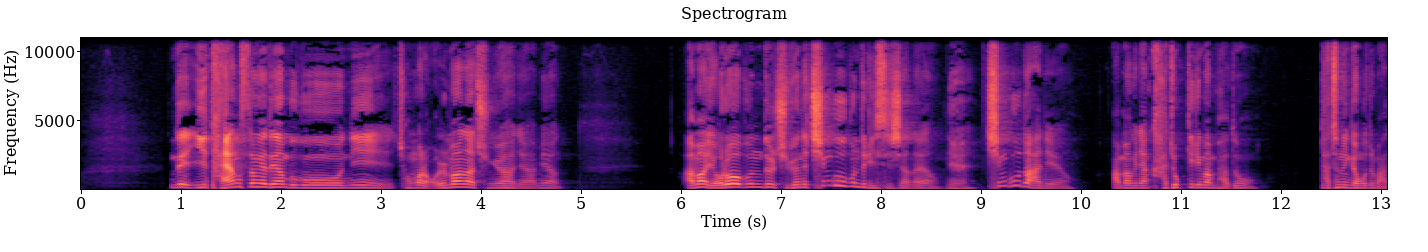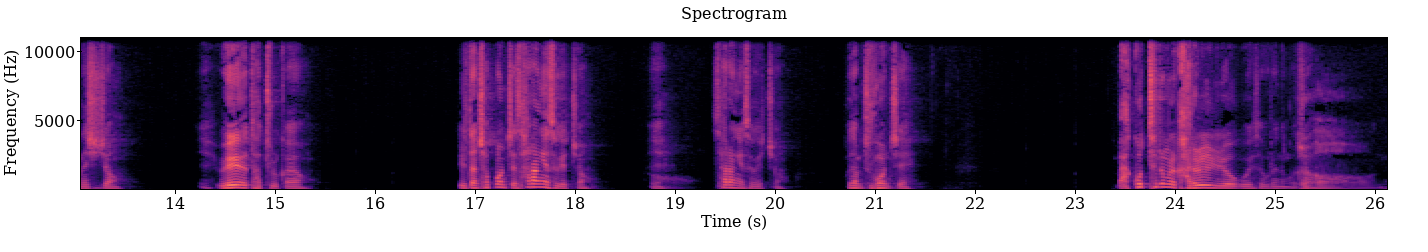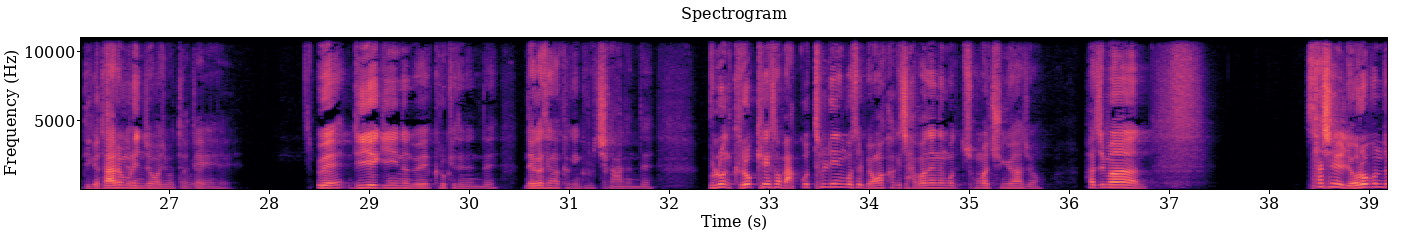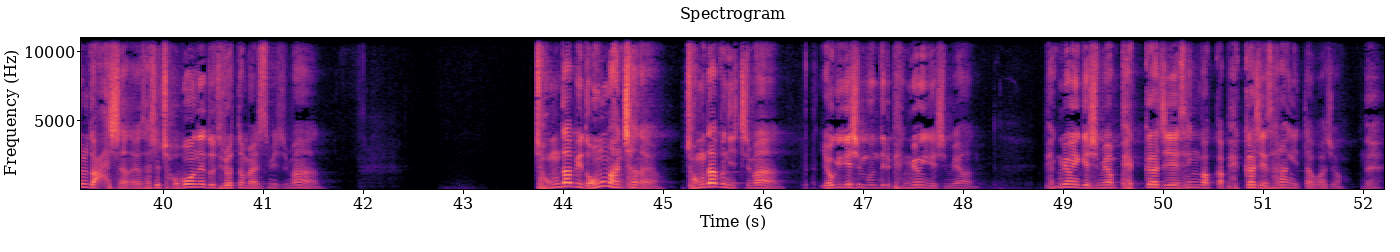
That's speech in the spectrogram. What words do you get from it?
근데 이 다양성에 대한 부분이 정말 얼마나 중요하냐 하면 아마 여러분들 주변에 친구분들이 있으시잖아요. 예. 친구도 아니에요. 아마 그냥 가족끼리만 봐도 다투는 경우들 많으시죠? 왜 다툴까요? 일단 첫 번째 사랑해서겠죠. 예, 사랑해서겠죠. 그다음 두 번째 맞고 트름을 가르려고 해서 그러는 거죠. 어, 네가 다름을. 인정하지 못하고. 예. 왜? 네 얘기는 왜 그렇게 되는데? 내가 생각하기엔 그렇지가 않은데. 물론 그렇게 해서 맞고 틀리는 것을 명확하게 잡아내는 것도 정말 중요하죠. 하지만 사실 여러분들도 아시잖아요. 사실 저번에도 드렸던 말씀이지만 정답이 너무 많잖아요. 정답은 있지만 여기 계신 분들이 100명이 계시면 100명이 계시면 100가지의 생각과 100가지의 사랑이 있다고 하죠. 네.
